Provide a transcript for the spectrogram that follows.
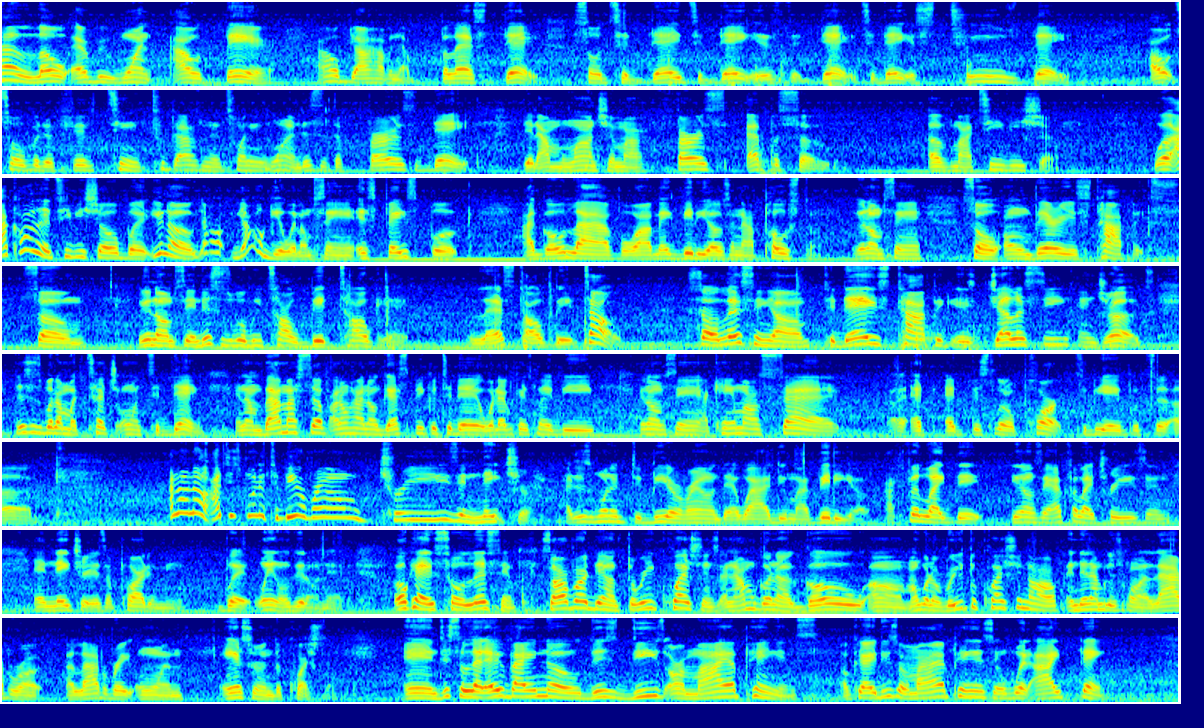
hello everyone out there. I hope y'all having a blessed day. So today, today is the day. Today is Tuesday, October the 15th, 2021. This is the first day that I'm launching my first episode of my TV show. Well, I call it a TV show, but you know, y'all y'all get what I'm saying. It's Facebook. I go live or I make videos and I post them. You know what I'm saying? So on various topics. So, you know what I'm saying? This is where we talk big talk at. Let's talk big talk. So listen, y'all. Today's topic is jealousy and drugs. This is what I'm gonna touch on today. And I'm by myself. I don't have no guest speaker today or whatever case may be. You know what I'm saying? I came outside uh, at, at this little park to be able to, uh, I don't know. I just wanted to be around trees and nature. I just wanted to be around that while I do my video. I feel like that, you know what I'm saying? I feel like trees and, and nature is a part of me. But we ain't gonna get on that. Okay, so listen. So I wrote down three questions and I'm gonna go, um, I'm gonna read the question off and then I'm just gonna elaborate, elaborate on answering the question. And just to let everybody know, this these are my opinions. Okay, these are my opinions and what I think.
